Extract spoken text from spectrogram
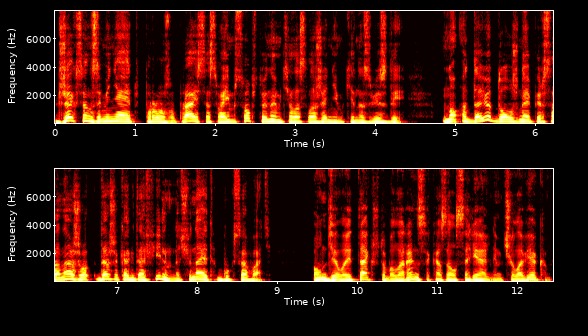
Джексон заменяет прозу Прайса своим собственным телосложением кинозвезды, но отдает должное персонажу, даже когда фильм начинает буксовать. Он делает так, чтобы Лоренс оказался реальным человеком,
